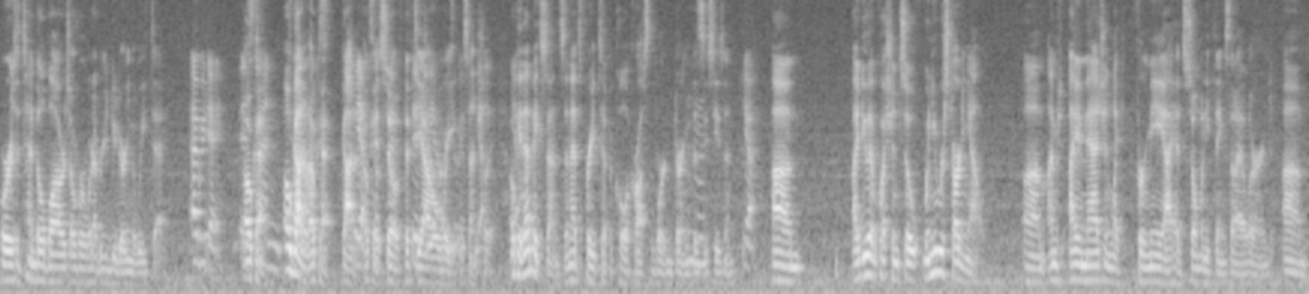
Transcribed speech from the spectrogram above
or is it ten billable hours over whatever you do during the weekday? every day It's okay. 10, oh, got 10 it. Okay, got it. Yeah, okay, so, fif- 50, hour hours a week, week, essentially. yeah. Okay, Yeah. that makes sense, and that's pretty typical across the board during busy Mhm. season. yeah Um, I do have a question. So when you were starting out, um, I'm, I imagine like for me, I had so many things that I learned. Um,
